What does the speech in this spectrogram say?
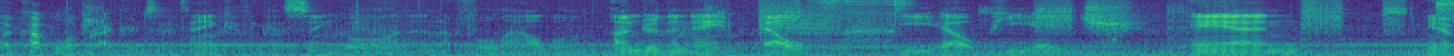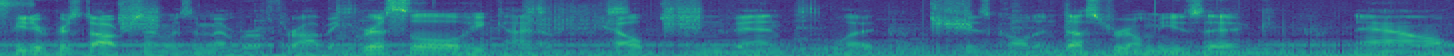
a couple of records, I think. I think a single and then a full album under the name ELpH, E L P H. And, you know, Peter Christopherson was a member of Throbbing Gristle. He kind of helped invent what is called industrial music now.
